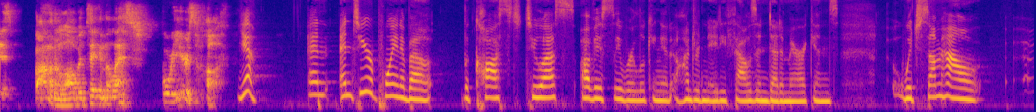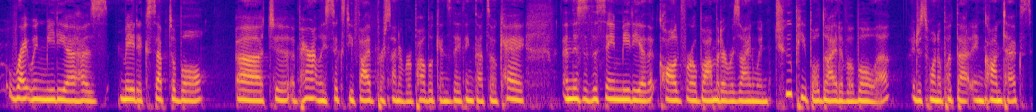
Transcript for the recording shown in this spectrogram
his father-in-law been taking the last four years off. Yeah, and and to your point about the cost to us, obviously we're looking at 180,000 dead Americans, which somehow right-wing media has made acceptable uh, to apparently 65% of Republicans. They think that's okay. And this is the same media that called for Obama to resign when two people died of Ebola. I just want to put that in context.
